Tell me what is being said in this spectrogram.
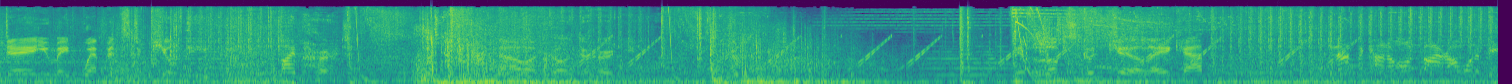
Today you made weapons to kill me. I'm hurt. Now I'm going to hurt you. It looks good kill, eh, Cap? Not the kind of on fire I want to be.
